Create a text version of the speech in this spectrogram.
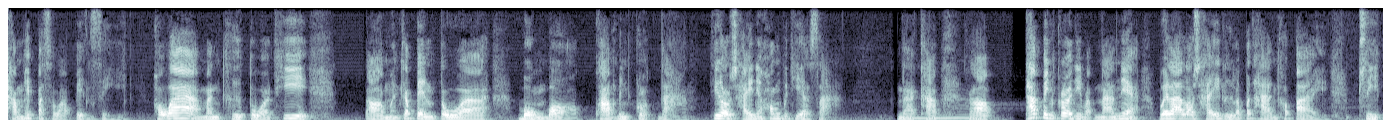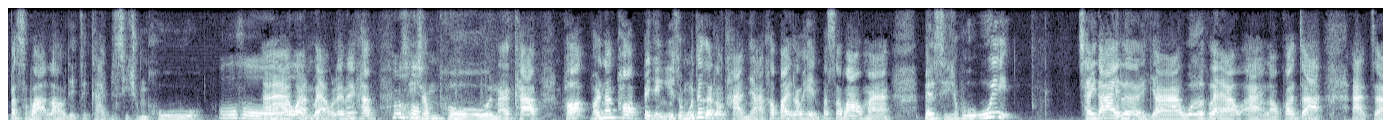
ทำให้ปัสสาวะเปลี่ยนสี เพราะว่ามันคือตัวที่เอ่อเหมือนกับเป็นตัวบ่งบอกความเป็นกรดด่าง ที่เราใช้ในห้องวิทยาศาสตร์นะครับครับ ถ้าเป็นกรณีแบบนั้นเนี่ย เวลาเราใช้หรือรับประทานเข้าไป สีปัสสาวะเราเดี๋ยวจะกลายเป็นสีชมพูโอ้โหอ่าหวานแหววเลยไหมครับโอ้โหสีชมพูนะครับ เพราะเพราะฉะนั้นพอเป็นอย่างนี้สมมุติถ้าเกิดเราทานยาเข้าไปเราเห็นปัสสาวะออกมา เป็นสีชมพูอุ้ยใช้ได้เลยยาเวิร์กแล้วอ่าเราก็จะอาจจะ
